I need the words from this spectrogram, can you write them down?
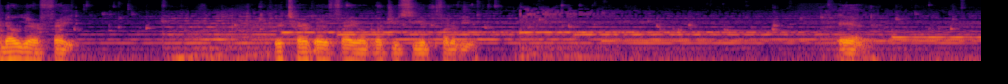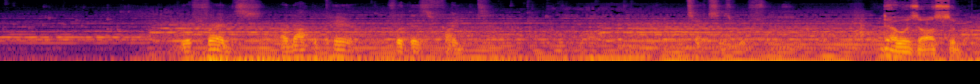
know you're afraid. You're terribly afraid of what you see in front of you. And your friends are not prepared for this fight. Texas will fall. That was awesome.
